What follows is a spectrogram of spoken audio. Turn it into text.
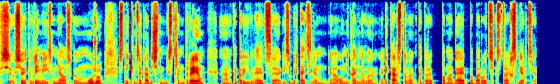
все, все это время изменяла своему мужу с неким загадочным мистером Греем, который является изобретателем уникального лекарства, которое помогает побороть страх смерти.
